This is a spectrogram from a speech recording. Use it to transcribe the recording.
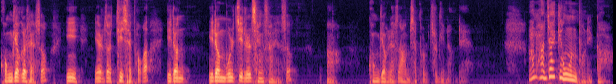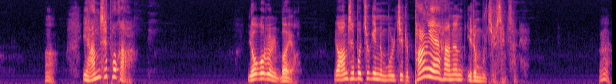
공격을 해서 이 예를 들어 T세포가 이런 이런 물질을 생산해서 어, 공격을 해서 암세포를 죽이는데 암 환자의 경우는 보니까 어, 이 암세포가 요거를 뭐요? 이 암세포 죽이는 물질을 방해하는 이런 물질을 생산해. 어.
